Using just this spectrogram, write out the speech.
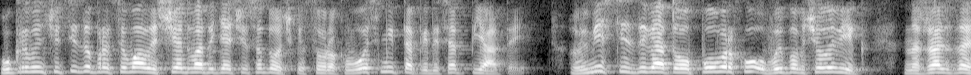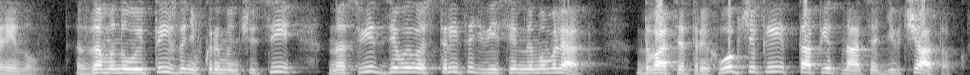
У Кременчуці запрацювали ще два дитячі садочки 48 та 55. В місті з 9-го поверху випав чоловік. На жаль, загинув. За минулий тиждень в Кременчуці на світ з'явилось 38 немовлят, 23 хлопчики та 15 дівчаток.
